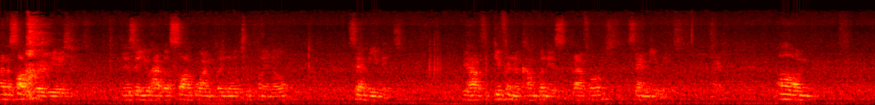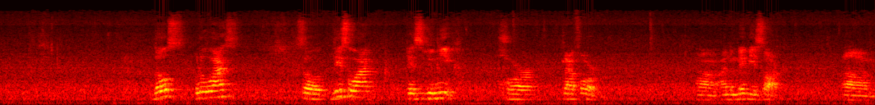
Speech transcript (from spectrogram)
and SOC variations. Let's say you have a SOC 1.0, 2.0, same image. You have different companies, platforms, same image. Right? Um, those blue ones, so this one is unique per platform uh, and maybe SOC um,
